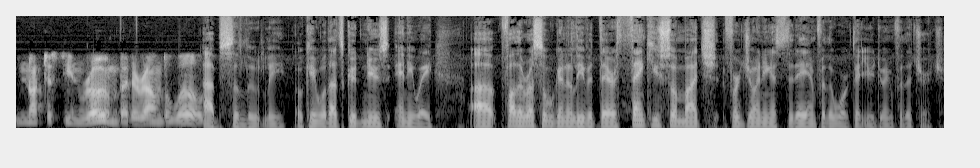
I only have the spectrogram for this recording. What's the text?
not just in Rome, but around the world. Absolutely. Okay, well, that's good news anyway. Uh, Father Russell, we're going to leave it there. Thank you so much for joining us today and for the work that you're doing for the church.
